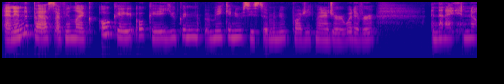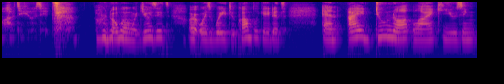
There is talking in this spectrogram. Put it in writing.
And in the past, I've been like, okay, okay, you can make a new system, a new project manager, whatever. And then I didn't know how to use it. or no one would use it, or it was way too complicated. And I do not like using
